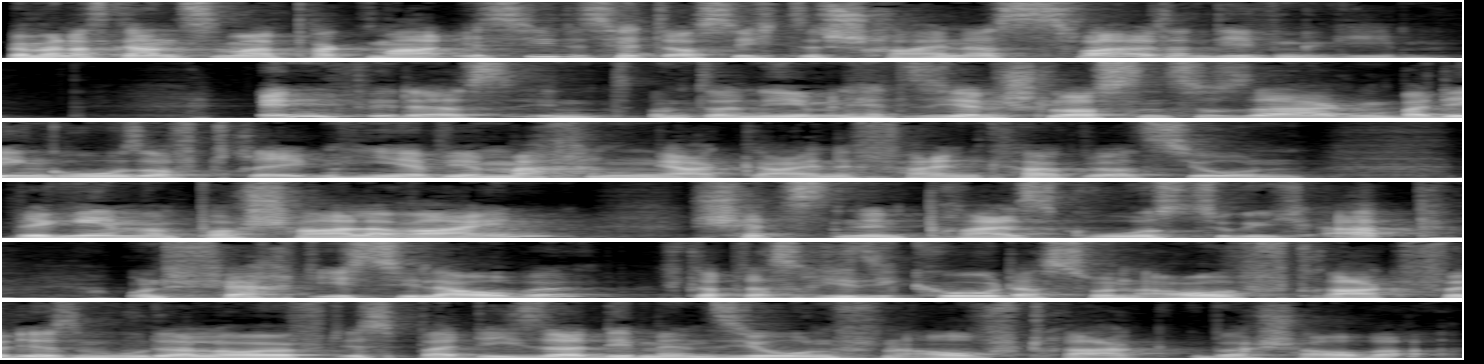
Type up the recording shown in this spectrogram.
wenn man das Ganze mal pragmatisch sieht, es hätte aus Sicht des Schreiners zwei Alternativen gegeben. Entweder das Unternehmen hätte sich entschlossen zu sagen, bei den Großaufträgen hier, wir machen gar keine Feinkalkulation, wir gehen mal pauschale rein, schätzen den Preis großzügig ab und fertig ist die Laube. Ich glaube, das Risiko, dass so ein Auftrag völlig aus dem Ruder läuft, ist bei dieser Dimension von Auftrag überschaubar.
